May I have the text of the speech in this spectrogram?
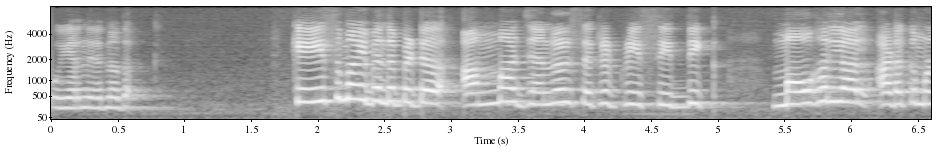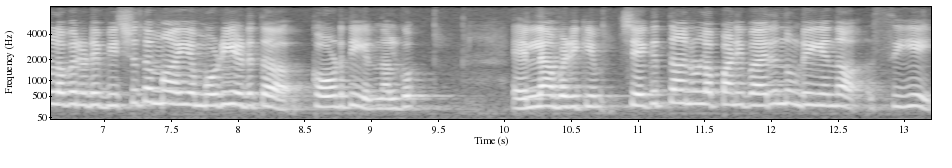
ഉയർന്നിരുന്നത്. കേസുമായി ബന്ധപ്പെട്ട് അമ്മ ജനറൽ സെക്രട്ടറി സിദ്ദിഖ് മോഹൻലാൽ അടക്കമുള്ളവരുടെ വിശദമായ മൊഴിയെടുത്ത് കോടതിയിൽ നൽകും. എല്ലാ വഴിക്കും ചെകുത്താനുള്ള പണി വരുന്നുണ്ട് എന്ന് സി ഐ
